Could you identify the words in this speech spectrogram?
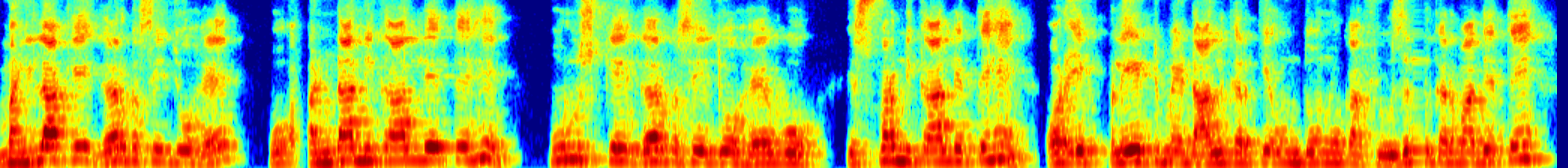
महिला के गर्भ से जो है, वो अंडा निकाल लेते हैं, पुरुष के गर्भ से जो है, वो स्पर्म निकाल लेते हैं और एक प्लेट में डाल करके उन दोनों का फ्यूजन करवा देते हैं।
